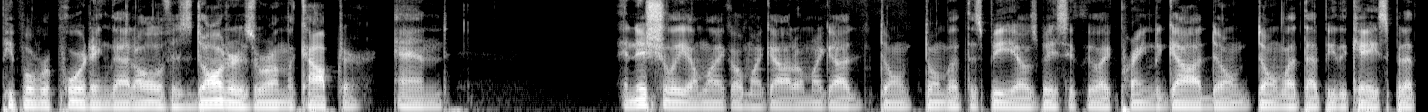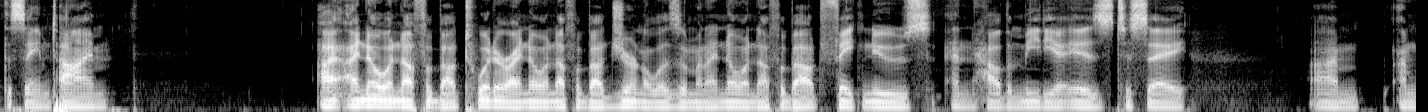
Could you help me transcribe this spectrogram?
people reporting that all of his daughters were on the copter. And initially, I'm like, "Oh my god, oh my god, don't don't let this be." I was basically like praying to God, "Don't don't let that be the case." But at the same time, I I know enough about Twitter. I know enough about journalism, and I know enough about fake news and how the media is to say, "I'm I'm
